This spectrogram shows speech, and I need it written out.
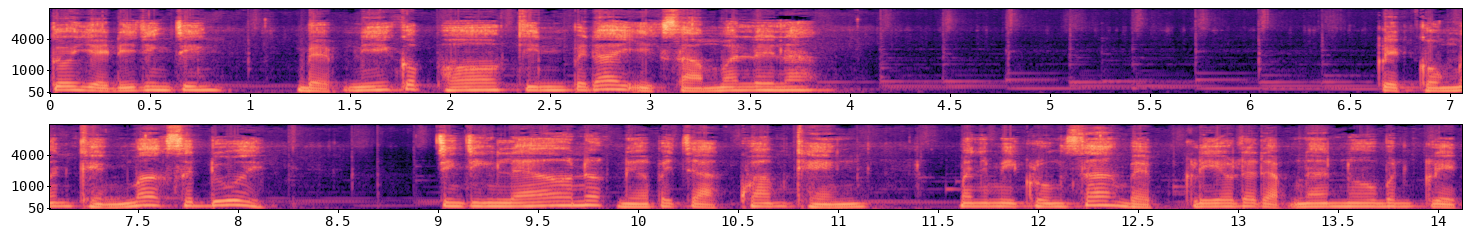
ตัวใหญ่ดีจริง ๆ แบบนี้ก็พอกินไปได้อีกสามวันเลยละเกล็ดของมันแข็งมากซะด้วย จริงๆ แล้วนอกเหนือไปจากความแข็ง มันยังมีโครงสร้างแบบเกลียวระดับนาโนบนเกล็ด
